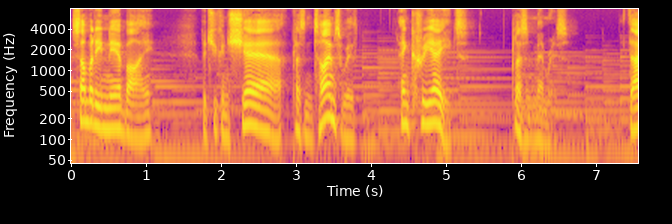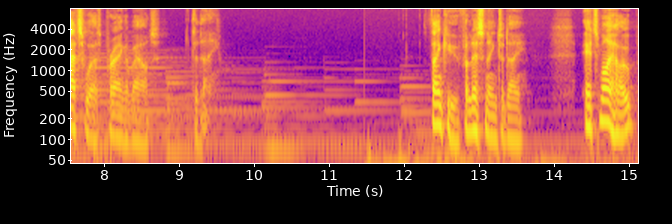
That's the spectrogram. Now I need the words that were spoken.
somebody nearby that you can share pleasant times with and create pleasant memories. That's worth praying about today. Thank you for listening today. It's my hope,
